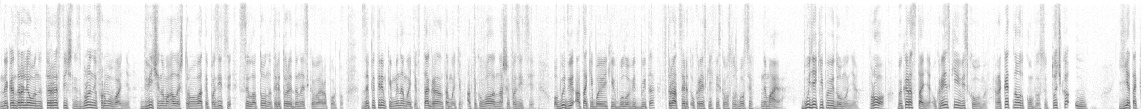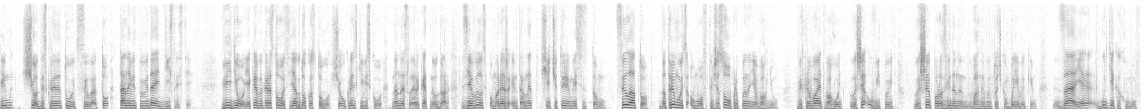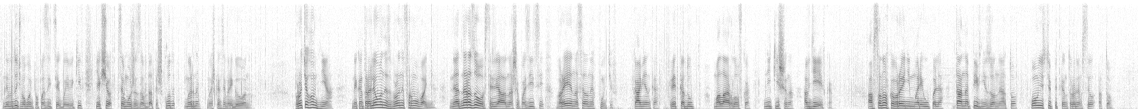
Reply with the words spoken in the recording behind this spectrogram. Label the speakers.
Speaker 1: Неконтрольоване терористичне збройне формування двічі намагалися штурмувати позиції сил АТО на території Донецького аеропорту. За підтримки мінометів та гранатометів атакували наші позиції. Обидві атаки бойовиків було відбито. Втрат серед українських військовослужбовців немає. Будь-які повідомлення про використання українськими військовими ракетного комплексу «У» є такими, що дискредитують сили АТО та не відповідають дійсності. Відео, яке використовується як доказ того, що українські військові нанесли ракетний удар, з'явилось у мережі інтернет ще 4 місяці тому. Сили АТО дотримуються умов тимчасового припинення вогню, відкривають вогонь лише у відповідь, лише по розвіданим вогневим точкам бойовиків, за будь-яких умов не ведуть вогонь по позиціях бойовиків, якщо це може завдати шкоди мирним мешканцям регіону. Протягом дня неконтрольоване збройне формування неодноразово обстріляла наші позиції в районі населених пунктів Кам'янка, Рідкодуб, Мала Орловка, Нікішина, Авдіївка. Обстановка в районі Маріуполя та на півдні зони АТО повністю під контролем сил АТО.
